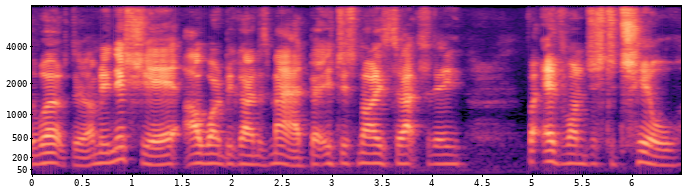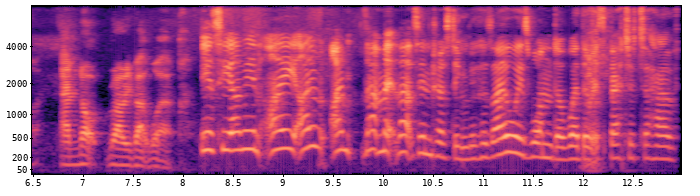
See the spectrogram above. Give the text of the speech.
the work do. I mean, this year I won't be going as mad, but it's just nice to actually for everyone just to chill and not worry about work. Yeah, see, I mean, I, I, I'm that that's interesting because I always wonder whether it's better to have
